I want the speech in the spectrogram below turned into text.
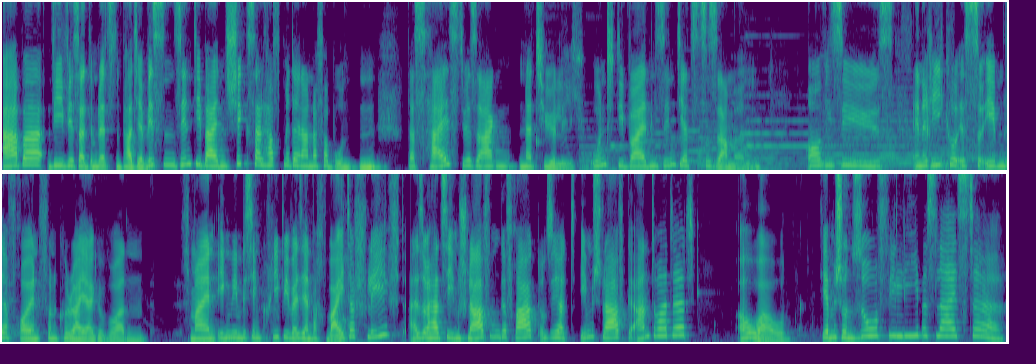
Aber wie wir seit dem letzten Part ja wissen, sind die beiden schicksalhaft miteinander verbunden. Das heißt, wir sagen natürlich. Und die beiden sind jetzt zusammen. Oh, wie süß. Enrico ist soeben der Freund von Coraya geworden. Ich meine, irgendwie ein bisschen creepy, weil sie einfach weiter schläft. Also hat sie im Schlafen gefragt und sie hat im Schlaf geantwortet. Oh, wow. Die haben schon so viel Liebesleiste.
